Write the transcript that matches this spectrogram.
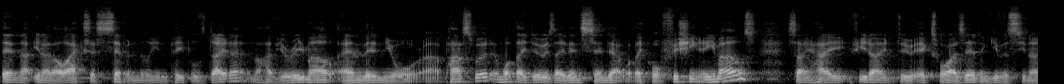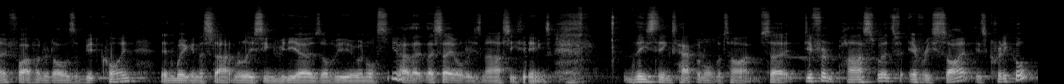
then uh, you know they'll access 7 million people's data and they'll have your email and then your uh, password. And what they do is they then send out what they call phishing emails saying hey if you don't do xyz and give us you know $500 of bitcoin then we're going to start releasing videos of you and also you know they, they say all these nasty things these things happen all the time. So, different passwords for every site is critical.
